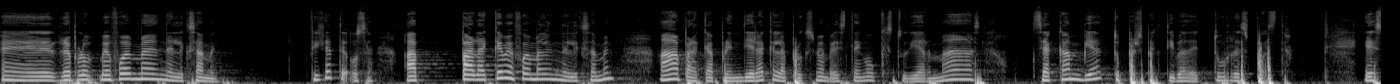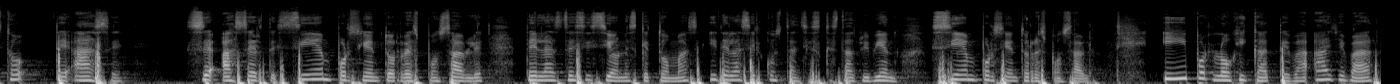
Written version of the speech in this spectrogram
eh, me fue mal en el examen? Fíjate, o sea, ¿para qué me fue mal en el examen? Ah, para que aprendiera que la próxima vez tengo que estudiar más. O sea, cambia tu perspectiva de tu respuesta. Esto te hace hacerte 100% responsable de las decisiones que tomas y de las circunstancias que estás viviendo. 100% responsable. Y por lógica te va a llevar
